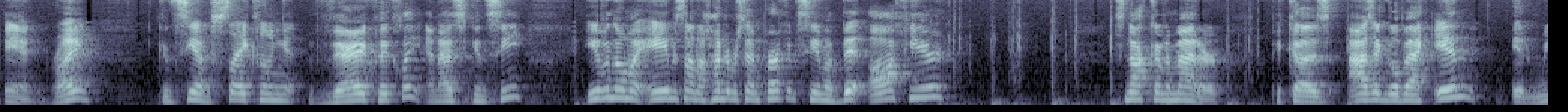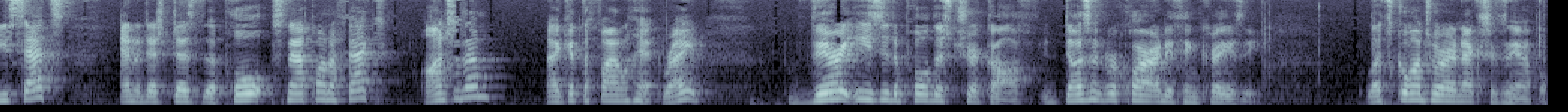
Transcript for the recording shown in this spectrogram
in, right? You can see I'm cycling it very quickly, and as you can see, even though my aim is not 100% perfect, see I'm a bit off here, it's not going to matter, because as I go back in, it resets, and it just does the pull snap-on effect onto them, I get the final hit, right? Very easy to pull this trick off. It doesn't require anything crazy. Let's go on to our next example.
